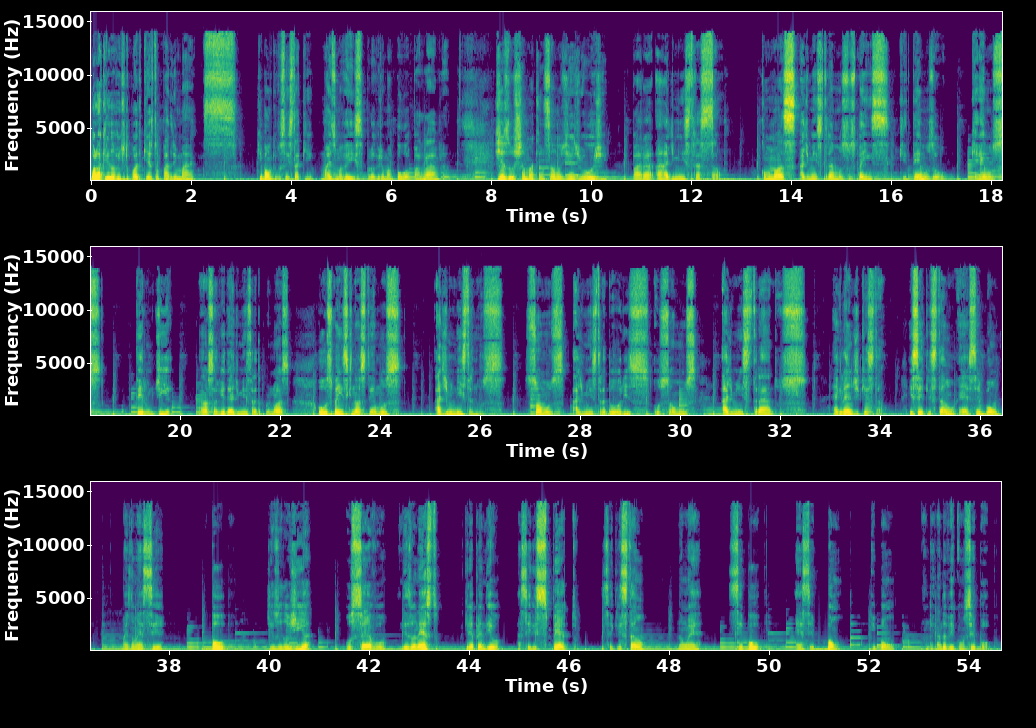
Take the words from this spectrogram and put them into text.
Olá, querido ouvinte do podcast do Padre Max. Que bom que você está aqui mais uma vez para ouvir uma boa palavra. Jesus chama a atenção nos dias de hoje para a administração. Como nós administramos os bens que temos ou queremos ter um dia, a nossa vida é administrada por nós, ou os bens que nós temos administra-nos Somos administradores ou somos administrados? É grande questão. E ser cristão é ser bom, mas não é ser bobo. Jesus elogia o servo desonesto, porque ele aprendeu a ser esperto. Ser cristão não é ser bobo, é ser bom. E bom não tem nada a ver com ser bobo.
